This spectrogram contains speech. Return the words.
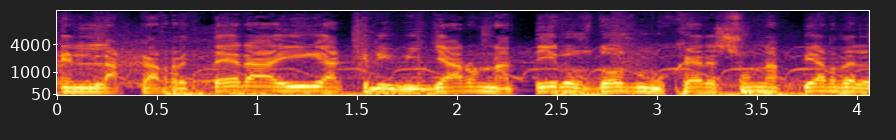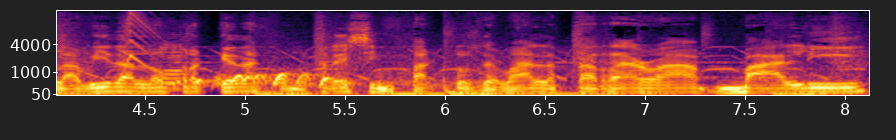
en la carretera, ahí acribillaron a tiros dos mujeres. Una pierde la vida, la otra queda con tres impactos de bala. Está raro, ah, Bali.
